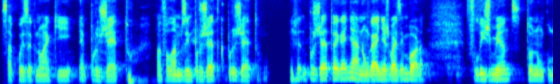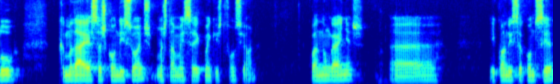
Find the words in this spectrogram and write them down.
Se há coisa que não há aqui é projeto. Quando falamos em projeto, que projeto? O projeto é ganhar, não ganhas, vais embora. Felizmente estou num clube que me dá essas condições, mas também sei como é que isto funciona. Quando não ganhas, uh, e quando isso acontecer,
